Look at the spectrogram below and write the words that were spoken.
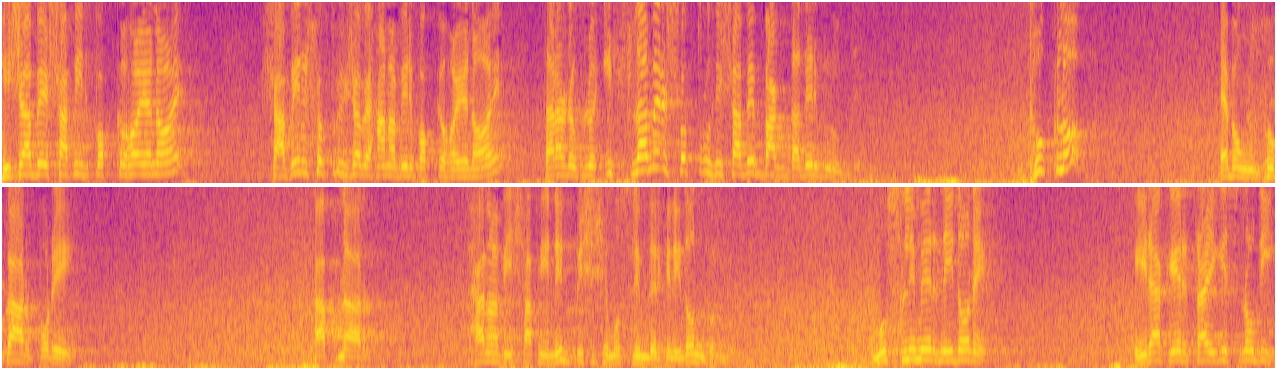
হিসাবে সাফির পক্ষ হয়ে নয় সাফির শত্রু হিসাবে হানাফির পক্ষে হয়ে নয়, তারা ঢুকলো ইসলামের শত্রু হিসাবে বাগদাদের বিরুদ্ধে। ঢুকলো এবং ঢুকার পরে আপনার হানাবি সাফি নির্বিশেষে মুসলিমদেরকে নিধন করল। মুসলিমের নিধনে ইরাকের টাইগিস নদী।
